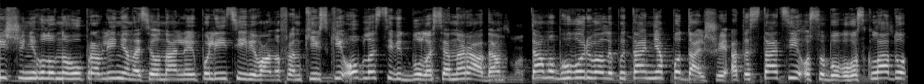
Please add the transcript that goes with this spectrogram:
приміщенні головного управління національної поліції в Івано-Франківській області відбулася нарада. Там обговорювали питання подальшої атестації особового складу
